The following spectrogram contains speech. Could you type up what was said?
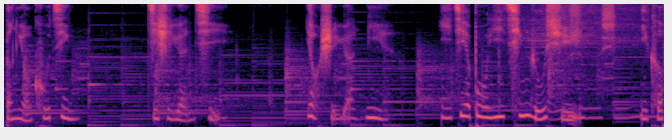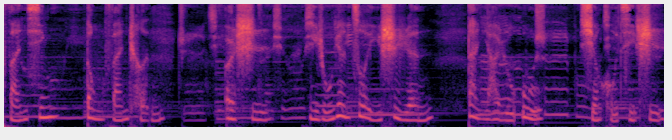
灯有枯尽，既是缘起，又是缘灭。一介布衣轻如许，一颗繁星动凡尘。二是你如愿做一世人，淡雅如雾，悬壶济世，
